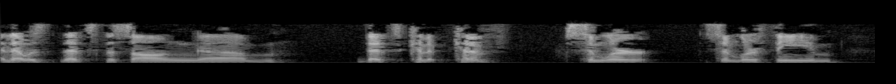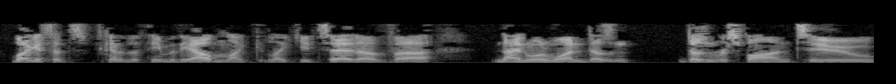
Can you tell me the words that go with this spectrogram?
And that was that's the song um, that's kind of kind of similar similar theme. Well, I guess that's kind of the theme of the album, like like you'd said of uh, 911 doesn't doesn't respond to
